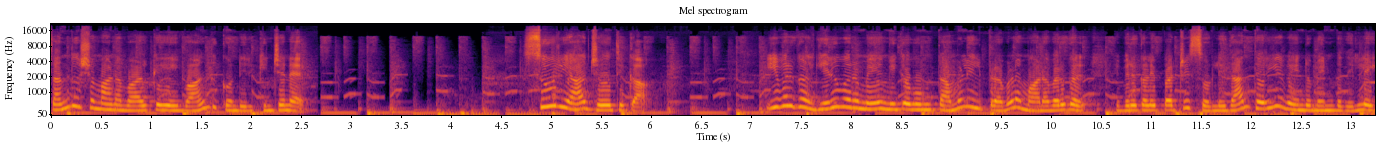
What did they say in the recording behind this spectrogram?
சந்தோஷமான வாழ்க்கையை வாழ்ந்து கொண்டிருக்கின்றனர். சூர்யா ஜோதிகா. இவர்கள் இருவருமே மிகவும் தமிழில் பிரபலமானவர்கள். இவர்களை பற்றி சொல்லிதான் தெரிய வேண்டும் என்பதில்லை.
